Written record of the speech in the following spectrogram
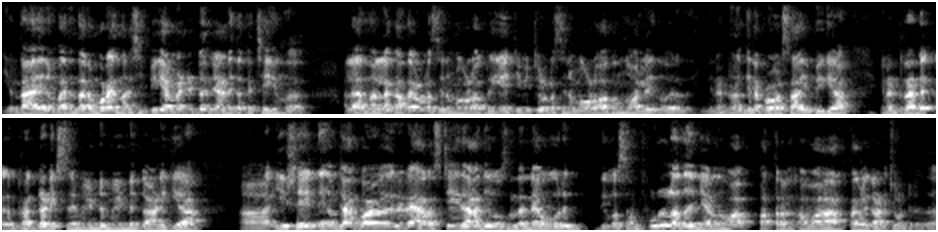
എന്തായാലും വരും തലമുറയെ നശിപ്പിക്കാൻ വേണ്ടിയിട്ട് തന്നെയാണ് ഇതൊക്കെ ചെയ്യുന്നത്. അല്ലാതെ നല്ല കഥയുള്ള സിനിമകളോ ക്രിയേറ്റിവിറ്റി ഉള്ള സിനിമകളോ അതൊന്നും അല്ല ഇന്ന് വരുന്നത്. ഇങ്ങനെ ഡ്രഗിനെ പ്രോത്സാഹിപ്പിക്കുക ഇങ്ങനെ ഡ്രഗ് ഡ്രഗ് അഡിക്ഷനെ വീണ്ടും വീണ്ടും കാണിക്കുക. ഈ ഷെയ്ൻ നിഗം ചാക്കോരെ അറസ്റ്റ് ചെയ്ത ആ ദിവസം തന്നെ ഒരു ദിവസം ഫുൾ അത് തന്നെയായിരുന്നു പത്ര വാർത്തകൾ കാണിച്ചുകൊണ്ടിരുന്നത്.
